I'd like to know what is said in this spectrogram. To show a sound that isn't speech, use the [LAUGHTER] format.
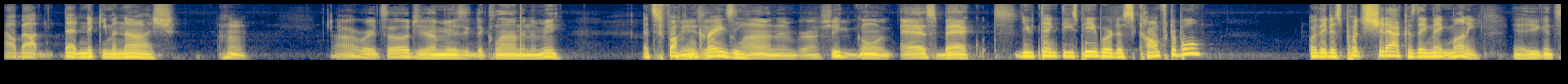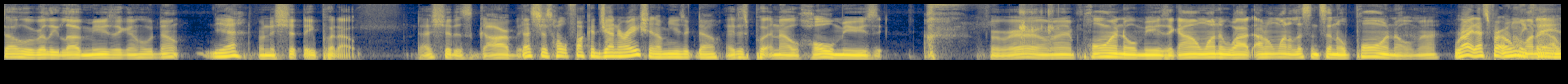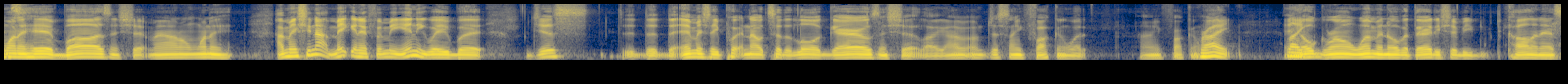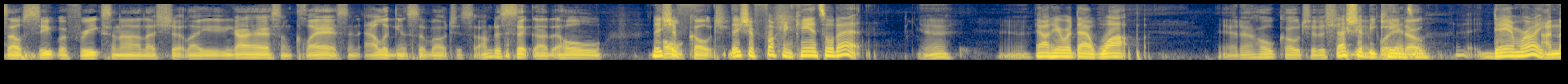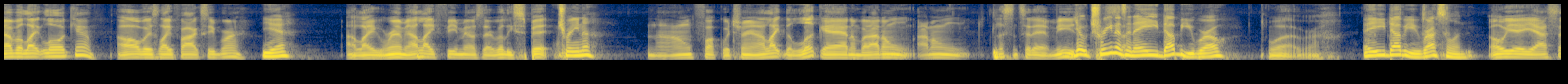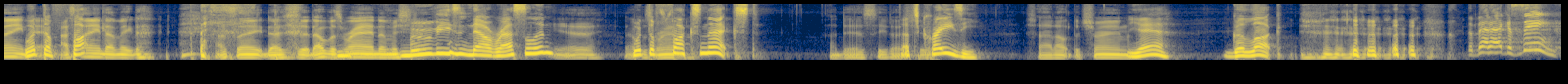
How about that Nicki Minaj? Hmm. I already told you her music declining to me. It's fucking Music crazy. declining, bro. She going ass backwards. You think these people are just comfortable? Or they just put shit out because they make money? Yeah, you can tell who really love music and who don't Yeah. from the shit they put out. That shit is garbage. That's just whole fucking generation of music though. They just putting out whole music. For real, man. Porno music. I don't want to watch. I don't want to listen to no porno, man. Right, that's for to. I want to hear buzz and shit, man. I don't want to. I mean, she's not making it for me anyway, but just the the, the image they putting out to the little girls and shit. Like I, I'm just ain't fucking with it. I ain't fucking. With it. Right. And Like no grown women over thirty should be calling themselves super freaks and all that shit. Like you gotta have some class and elegance about yourself. I'm just sick of the whole they whole should coach. They should fucking cancel that. Yeah, yeah. Out here with that WAP. yeah, that whole culture. This That should be canceled. out. Damn right. I never liked Lil' Kim. I always like Foxy Brown. yeah. I like Remy. I like females that really spit. Trina. No, I don't fuck with Trina. I like to look at them, but I don't. I don't listen to that music. Yo, Trina's an AEW, bro. what, bro? AEW wrestling. Oh yeah, yeah. I sang. What that. the I fuck? sang that. Make that. I sang that shit. That was random and shit. Movies now wrestling? Yeah. what the random. fuck's next? I did see that. That's shit. crazy. Shout out to Train. Yeah. Good luck. [LAUGHS] The bad magazine.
